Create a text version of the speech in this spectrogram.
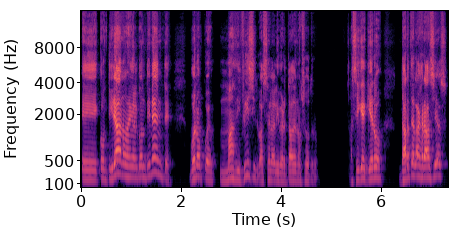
eh, con tiranos en el continente, bueno, pues más difícil va a ser la libertad de nosotros. Así que quiero darte las gracias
